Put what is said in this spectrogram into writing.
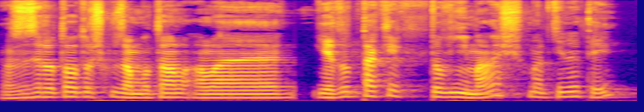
Já jsem se do toho trošku zamotal, ale je to tak, jak to vnímáš, Martine, ty?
